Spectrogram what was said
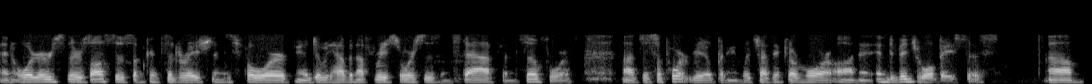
and orders. There's also some considerations for, you know, do we have enough resources and staff and so forth uh, to support reopening, which I think are more on an individual basis. Um,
